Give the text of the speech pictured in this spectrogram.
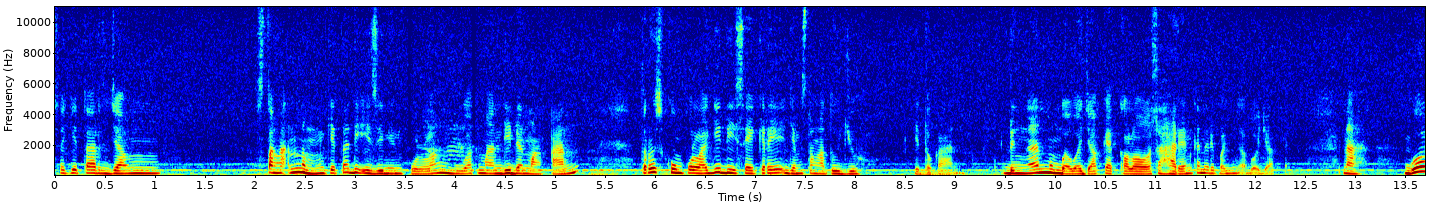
sekitar jam setengah enam kita diizinin pulang buat mandi dan makan terus kumpul lagi di sekre jam setengah tujuh gitu kan dengan membawa jaket. Kalau seharian kan dari pagi nggak bawa jaket. Nah gue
